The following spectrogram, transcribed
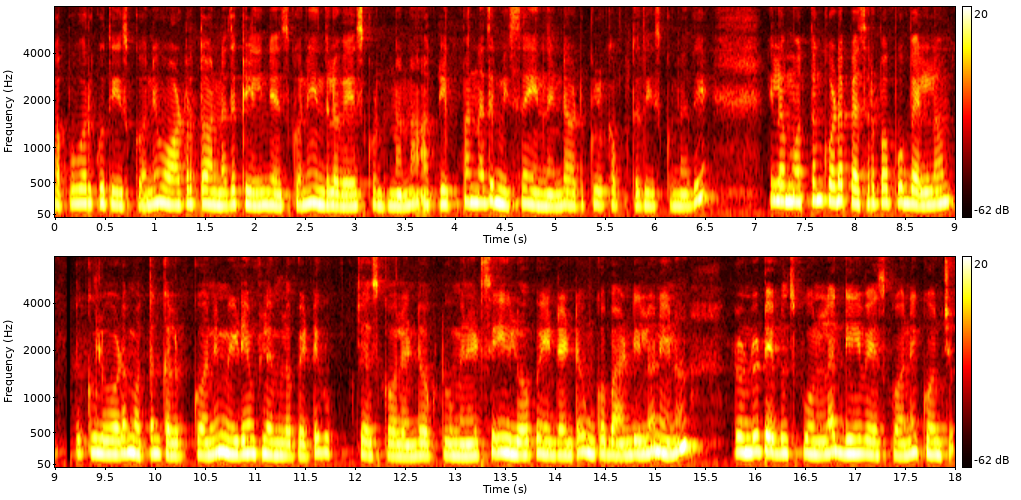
కప్పు వరకు తీసుకొని వాటర్తో అన్నది క్లీన్ చేసుకొని ఇందులో వేసుకుంటున్నాను. ఆ క్లిప్ అన్నది మిస్ అయ్యిందండి అటుకులు కప్పుతో తీసుకున్నది. ఇలా మొత్తం కూడా పెసరపప్పు బెల్లం అటుకులు కూడా మొత్తం కలుపుకొని మీడియం ఫ్లేమ్లో పెట్టి కుక్ చేసుకోవాలండి. ఒక టూ మినిట్స్. ఈ లోపు ఏంటంటే ఇంకో బాండీలో నేను రెండు టేబుల్ స్పూన్ల గీ వేసుకొని కొంచెం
